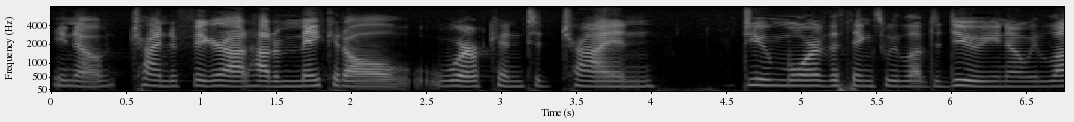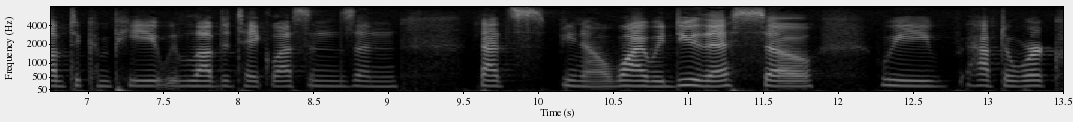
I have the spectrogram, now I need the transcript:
you know trying to figure out how to make it all work and to try and do more of the things we love to do. You know we love to compete we love to take lessons and that's you know why we do this. So we have to work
